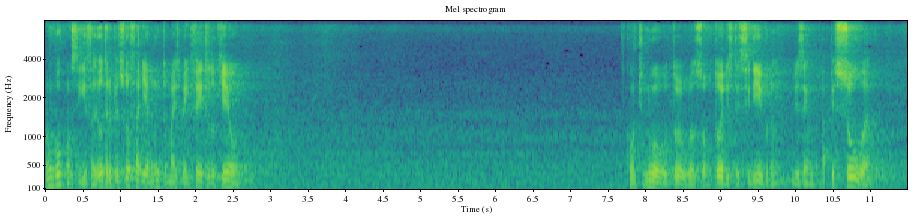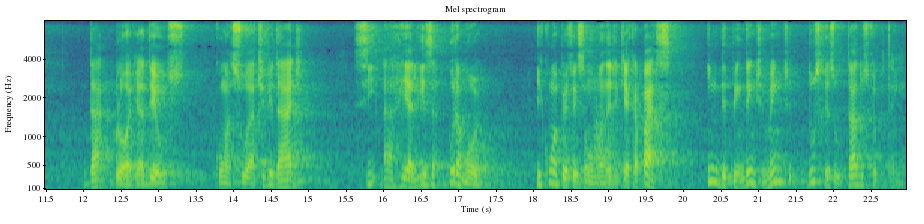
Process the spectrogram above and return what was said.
não vou conseguir fazer. Outra pessoa faria muito mais bem feito do que eu. Continua os autores desse livro dizendo: a pessoa dá glória a Deus com a sua atividade se a realiza por amor e com a perfeição humana de que é capaz, independentemente dos resultados que obtém.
